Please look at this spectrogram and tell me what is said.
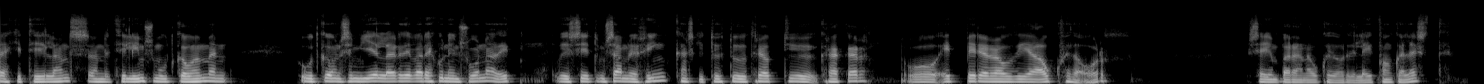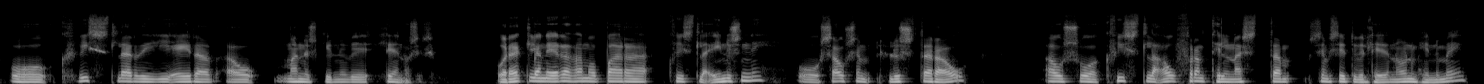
þekki til hans, hann er til ímsum útgáfum en útgáfun sem ég lærði var eitthvað einn svona að einn við sitjum saman í ring, kannski 20-30 krakkar og einn byrjar á því að ákveða orð. Segjum bara hann ákveða orði leikfangalest og kvíslar því í eirað á manneskjunu við hliðan á sér. Og reglan er að það má bara kvísla einu sinni og sá sem hlustar á á svo að kvísla áfram til næsta sem situr við hliðan honum hinnum einn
